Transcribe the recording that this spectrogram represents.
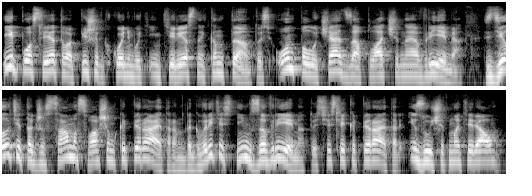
и после этого пишет какой-нибудь интересный контент. То есть он получает за оплаченное время. Сделайте так же самое с вашим копирайтером. Договоритесь с ним за время. То есть если копирайтер изучит материал,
